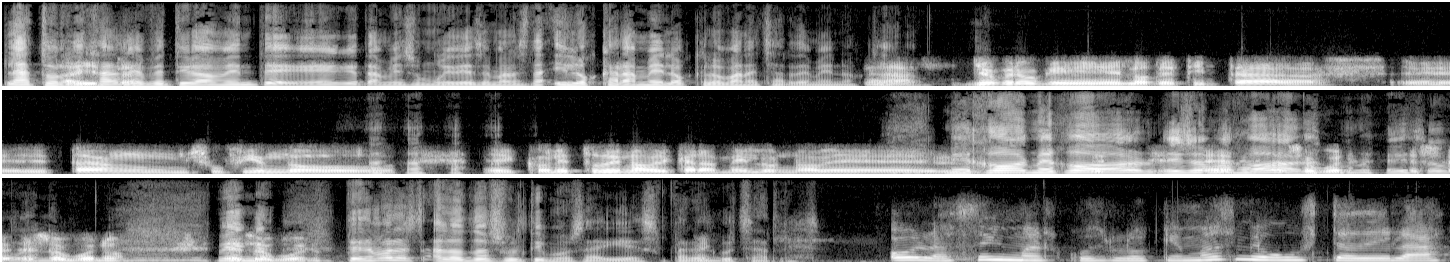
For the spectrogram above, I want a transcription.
Las torrijas, efectivamente, ¿eh? que también son muy de Semana Y los caramelos que los van a echar de menos. Claro. Yo creo que los de tintas eh, están sufriendo con esto de no haber caramelos, no haber. Mejor, mejor. Eso es mejor. Eso es bueno. Eso, es bueno. eso es bueno. Tenemos a los dos últimos ahí es para escucharles. Hola, soy Marcos. Lo que más me gusta de la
